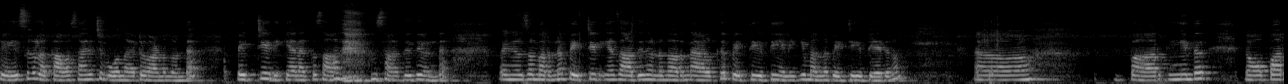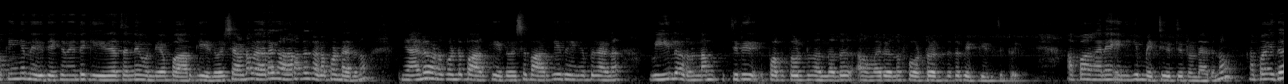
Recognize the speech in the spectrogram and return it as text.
കേസുകളൊക്കെ അവസാനിച്ച് പോകുന്നതായിട്ട് കാണുന്നുണ്ട്. പെറ്റിയടിക്കാനൊക്കെ സാധ്യ സാധ്യത സാധ്യതയുണ്ട്. കഴിഞ്ഞ ദിവസം പറഞ്ഞു പെറ്റിയടിക്കാൻ സാധ്യതയുണ്ടെന്ന് പറഞ്ഞ ആൾക്ക് പെറ്റി കിട്ടി എനിക്കും അന്ന് പെറ്റി കിട്ടിയായിരുന്നു. പാർക്കിങ്ങിന്റെ നോ പാർക്കിംഗ് എന്ന് എഴുതിയേക്കുന്നതിന്റെ കീഴിൽ തന്നെ കൊണ്ട് ഞാൻ പാർക്ക് ചെയ്തു. പക്ഷേ അവിടെ വേറെ കാറൊക്കെ കിടപ്പുണ്ടായിരുന്നു. ഞാനും അവിടെ കൊണ്ട് പാർക്ക് ചെയ്തു. പക്ഷേ പാർക്ക് ചെയ്ത് കഴിഞ്ഞപ്പോഴാണ് വീലൊരെണ്ണം ഇച്ചിരി പുറത്തോട്ട് നിന്നത് അവന്മാരൊന്ന് ഫോട്ടോ എടുത്തിട്ട് പെറ്റി അടിച്ചിട്ട് പോയി അപ്പോൾ അങ്ങനെ എനിക്കും പെറ്റി കിട്ടിയിട്ടുണ്ടായിരുന്നു അപ്പോൾ ഇത്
